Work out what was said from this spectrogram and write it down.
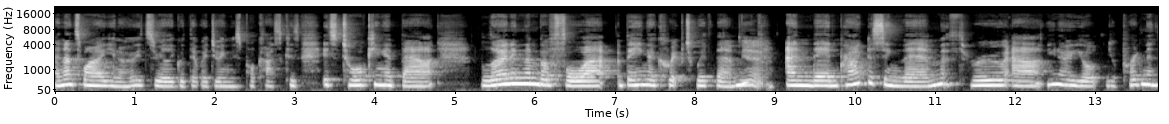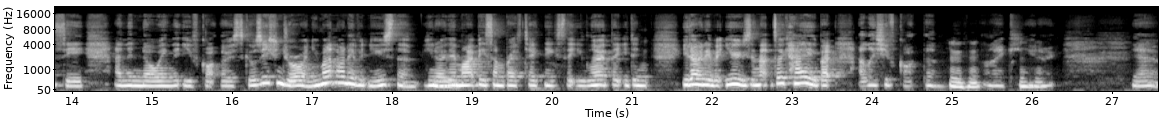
And that's why, you know, it's really good that we're doing this podcast because it's talking about learning them before, being equipped with them, yeah, and then practicing them throughout you know your your pregnancy and then knowing that you've got those skills you can draw on you might not even use them you know Mm. there might be some breath techniques that you learnt that you didn't you don't even use and that's okay but at least you've got them hmm like you Mhm. know yeah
